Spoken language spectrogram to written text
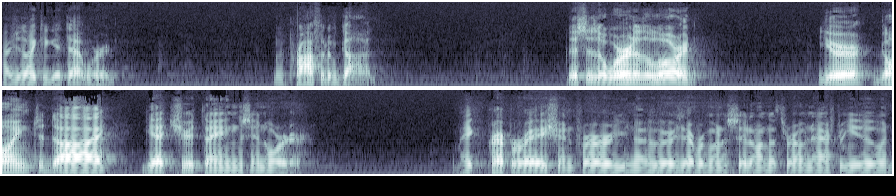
How'd you like to get that word? The prophet of God. This is a word of the Lord. You're going to die get your things in order. Make preparation for, you know, who is ever going to sit on the throne after you and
